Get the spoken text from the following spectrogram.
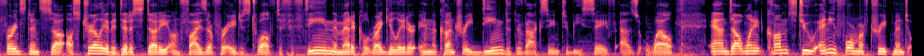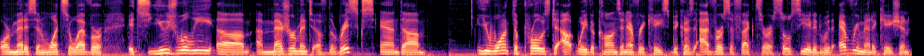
for instance, uh, Australia they did a study on Pfizer for ages 12 to 15. The medical regulator in the country deemed the vaccine to be safe as well. And uh, when it comes to any form of treatment or medicine whatsoever, it's usually um, a measurement of the risks and um, you want the pros to outweigh the cons in every case because adverse effects are associated with every medication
